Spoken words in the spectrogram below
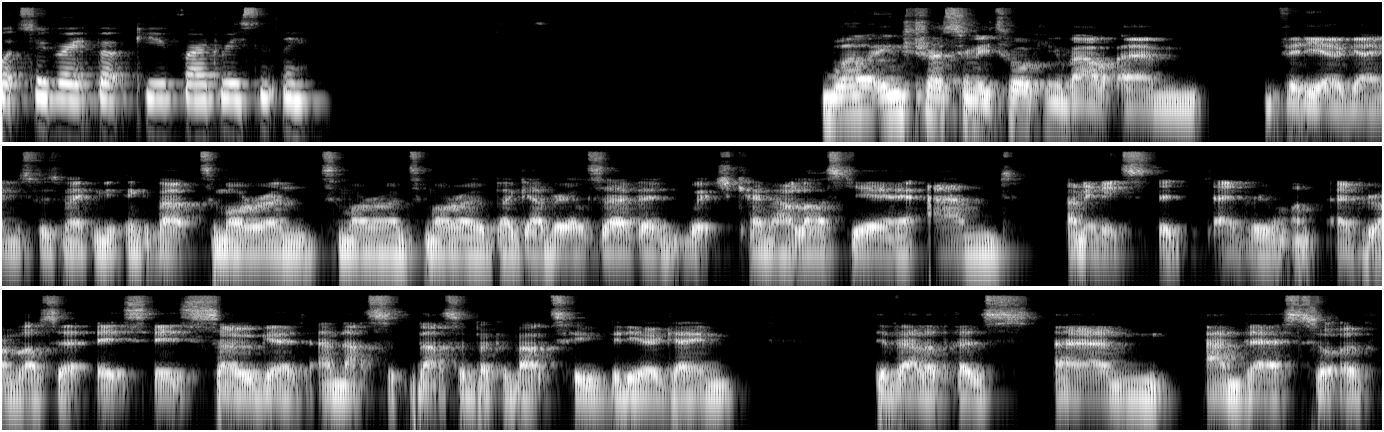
What's a great book you've read recently? Well, interestingly, talking about um, video games was making me think about Tomorrow and Tomorrow and Tomorrow by Gabrielle Zevin, which came out last year. And I mean, it's it, everyone everyone loves it. It's it's so good, and that's that's a book about two video game developers um, and their sort of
